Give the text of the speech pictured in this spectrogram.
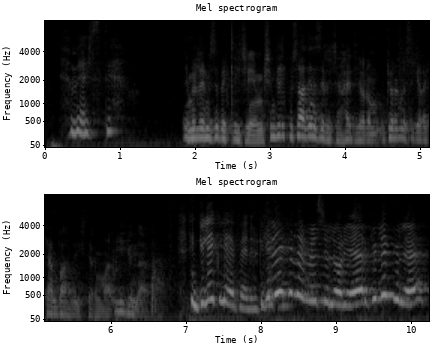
Mersi. Emirlerinizi bekleyeceğim. Şimdilik müsaadenizi rica ediyorum. Görülmesi gereken bazı işlerim var. İyi günler. güle güle efendim, güle Güle güle Monsieur Laurier güle güle.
